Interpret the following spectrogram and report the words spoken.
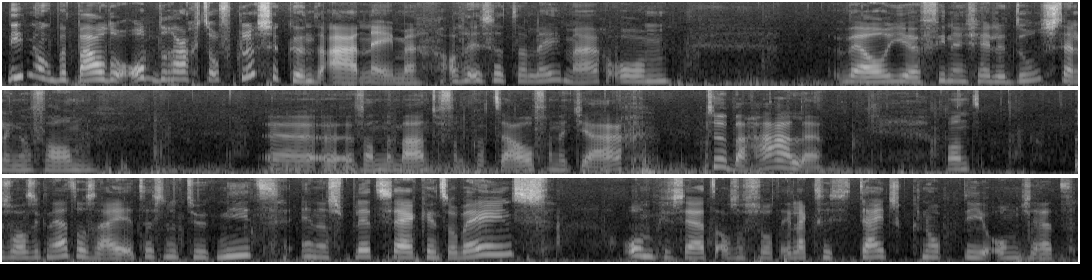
niet nog bepaalde opdrachten of klussen kunt aannemen. Al is het alleen maar om wel je financiële doelstellingen van, uh, van de maand of van het kwartaal van het jaar te behalen. Want zoals ik net al zei, het is natuurlijk niet in een split second opeens omgezet als een soort elektriciteitsknop die je omzet.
